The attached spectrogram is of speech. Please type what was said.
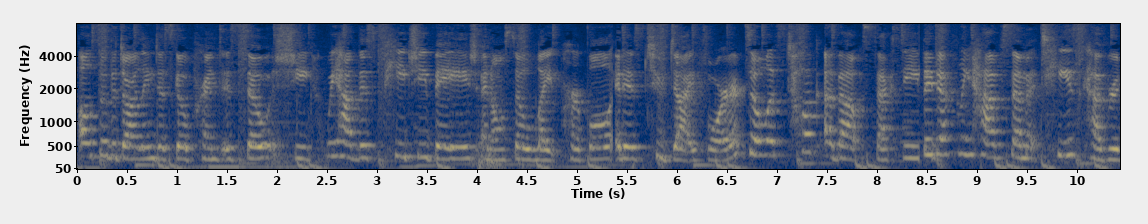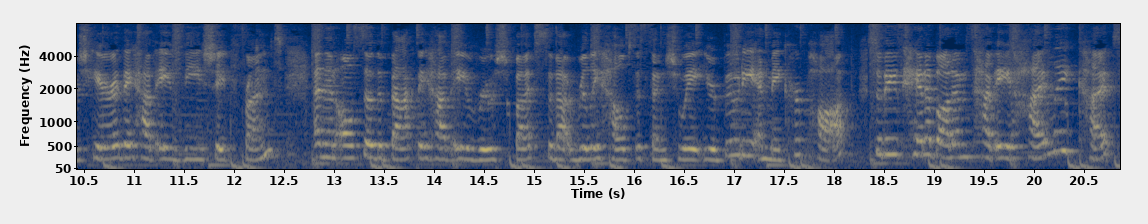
Also the Darling Disco print is so chic. We have this peachy beige and also light purple. It is to die for. So let's talk about sexy. They definitely have some tease coverage here. They have a V-shaped front and then also the back they have a ruche butt so that really helps accentuate your booty and make her pop. So these Hannah bottoms have a high leg cut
